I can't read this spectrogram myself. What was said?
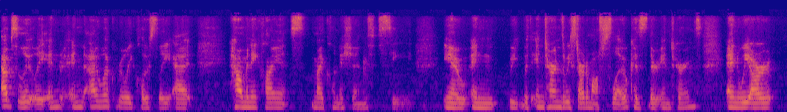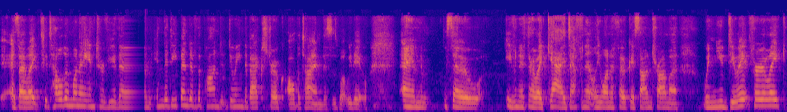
absolutely. And and i look really closely at how many clients my clinicians see you know, and we, with interns, we start them off slow because they're interns. And we are, as I like to tell them when I interview them, in the deep end of the pond doing the backstroke all the time. This is what we do. And so even if they're like, yeah, I definitely want to focus on trauma, when you do it for like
